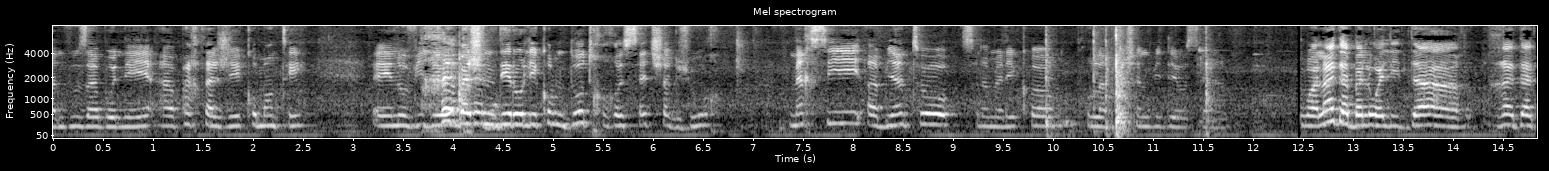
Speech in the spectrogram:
à vous abonner à partager commenter et nos vidéos باش نديروا لكم d'autres recettes chaque jour merci à bientôt salam alaikum pour la prochaine vidéo salam فوالا دابا الوالده غادا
